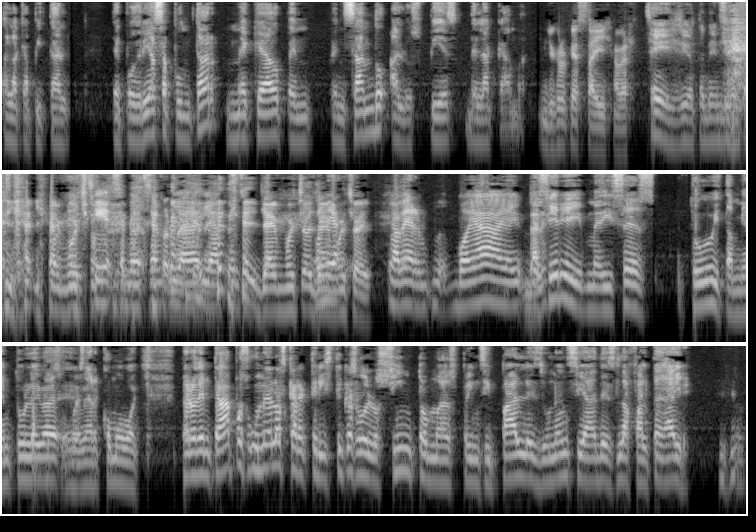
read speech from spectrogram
a la capital. ¿Te podrías apuntar? Me he quedado pen- pensando a los pies de la cama. Yo creo que hasta ahí. A ver. Sí, yo también. Sí, ya, ya hay mucho. Sí, se me- se me- ya- ya ya hay mucho, ya hay mucho ahí. A ver, voy a decir y me dices tú y también tú le ibas a supuesto. ver cómo voy. Pero de entrada, pues una de las características o de los síntomas principales de una ansiedad es la falta de aire. ¿no?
